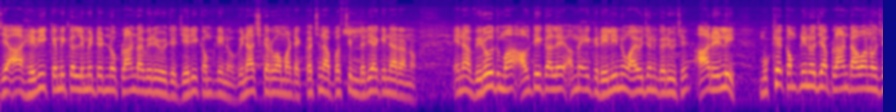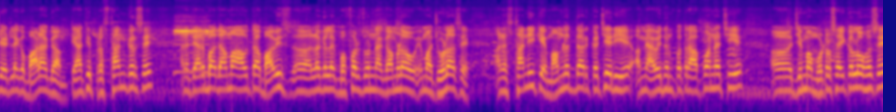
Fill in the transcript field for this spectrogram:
જે આ હેવી કેમિકલ લિમિટેડનો પ્લાન્ટ આવી રહ્યો છે, ઝેરી કંપનીનો, વિનાશ કરવા માટે કચ્છના પશ્ચિમ દરિયા કિનારાનો એના વિરોધમાં આવતીકાલે અમે એક રેલીનું આયોજન કર્યું છે. આ રેલી મુખ્ય કંપનીનો જ્યાં પ્લાન્ટ આવવાનો છે, એટલે કે બાળા ગામ, ત્યાંથી પ્રસ્થાન કરશે અને ત્યારબાદ આમાં આવતા બાવીસ અલગ અલગ બફર ઝોનના ગામડાઓ એમાં જોડાશે અને સ્થાનિકે મામલતદાર કચેરીએ અમે આવેદનપત્ર આપવાના છીએ. જેમાં મોટરસાઇકલો હશે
